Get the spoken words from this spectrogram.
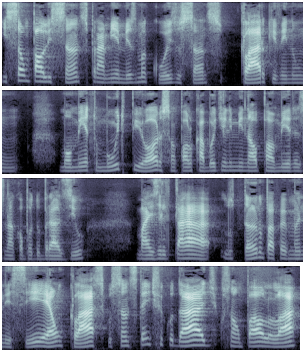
E São Paulo e Santos, para mim é a mesma coisa. O Santos, claro que vem num momento muito pior. O São Paulo acabou de eliminar o Palmeiras na Copa do Brasil, mas ele está lutando para permanecer. É um clássico. O Santos tem dificuldade com o São Paulo lá,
